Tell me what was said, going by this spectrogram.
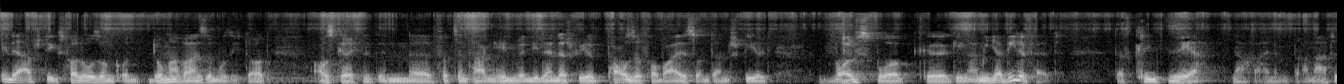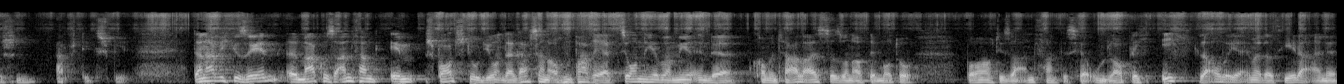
in der Abstiegsverlosung und dummerweise muss ich dort ausgerechnet in äh, 14 Tagen hin, wenn die Länderspielpause vorbei ist und dann spielt Wolfsburg äh, gegen Arminia Bielefeld. Das klingt sehr nach einem dramatischen Abstiegsspiel. Dann habe ich gesehen, äh, Markus Anfang im Sportstudio und da gab es dann auch ein paar Reaktionen hier bei mir in der Kommentarleiste, so nach dem Motto, boah, dieser Anfang ist ja unglaublich. Ich glaube ja immer, dass jeder eine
